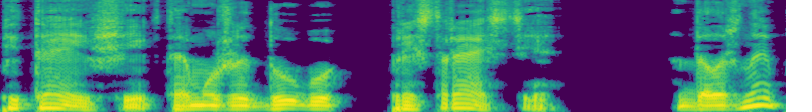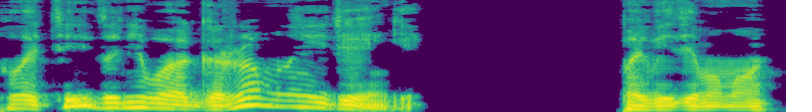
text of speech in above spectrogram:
питающие к тому же дубу пристрастие, должны платить за него огромные деньги. По-видимому,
